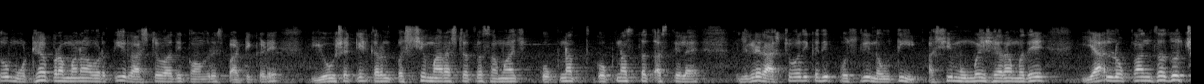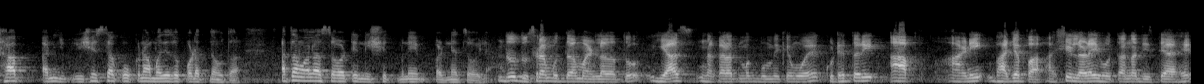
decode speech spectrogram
तो मोठ्या प्रमाणावरती राष्ट्रवादी काँग्रेस पार्टीकडे येऊ शकेल. कारण पश्चिम महाराष्ट्रातला समाज कोकणात कोकणास्तक असलेला आहे. जिकडे राष्ट्रवादी कधी पोचली नव्हती अशी मुंबई शहरामध्ये या लोकांचा जो छाप आणि विशेषतः कोकणामध्ये जो पडत नव्हता. आता मला असं वाटते निश्चितपणे पडण्याचा होईल. जो दुसरा मुद्दा मांडला जातो याच नकारात्मक भूमिकेमुळे कुठेतरी आप आणि भाजपा अशी लढाई होताना दिसते आहे.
